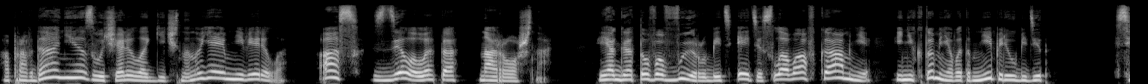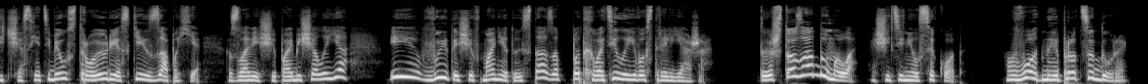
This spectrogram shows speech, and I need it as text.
Оправдания звучали логично, но я им не верила. Ас сделал это нарочно. Я готова вырубить эти слова в камне, и никто меня в этом не переубедит. «Сейчас я тебе устрою резкие запахи», — зловеще пообещала я, и, вытащив монету из таза, подхватила его стрельяжа. «Ты что задумала?» — ощетинился кот. «Водные процедуры!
